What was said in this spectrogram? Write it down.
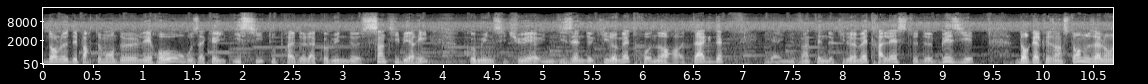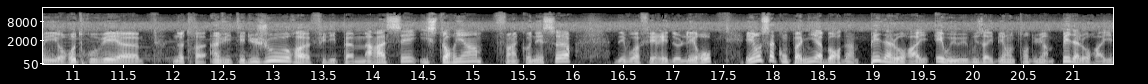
dans le département de l'Hérault. On vous accueille ici, tout près de la commune de Saint-Ibéry, commune située à une dizaine de kilomètres au nord d'Agde et à une vingtaine de kilomètres à l'est de Béziers. Dans quelques instants, nous allons y retrouver euh, notre invité du jour, Philippe Marassé, historien, fin connaisseur des voies ferrées de l'Hérault, et on s'accompagne à bord d'un pédalo-rail. Et oui, oui, vous avez bien entendu, un pédalo-rail.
